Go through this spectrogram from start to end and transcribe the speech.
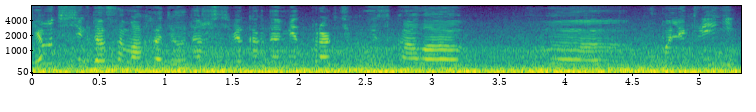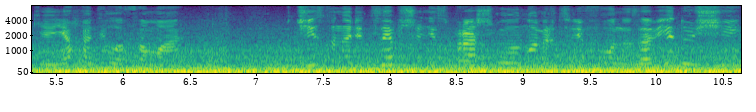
Я вот всегда сама ходила. Даже себе, когда медпрактику искала в, в поликлинике, я ходила сама. Чисто на ресепшене спрашивала номер телефона заведующей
